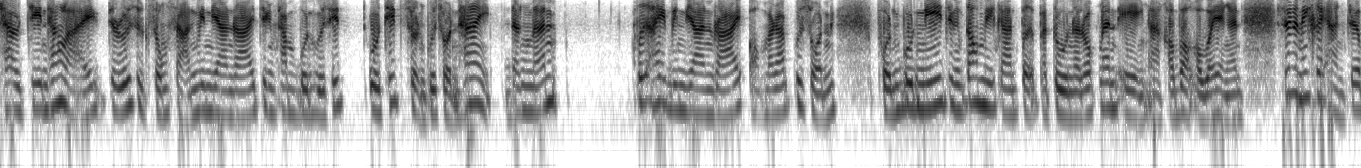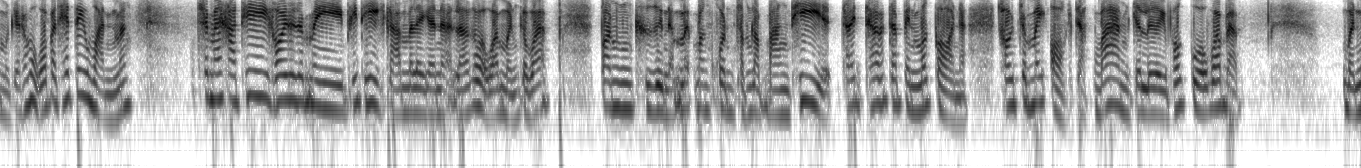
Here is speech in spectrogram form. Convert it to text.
ชาวจีนทั้งหลายจะรู้สึกสงสารวิญญาณร้ายจึงทำบุญอุทิศอุทิศส่วนกุศลให้ ดังนั้นเพื่อให้วิญญาณร้ายออกมารับกุศล ผลบุญนี้จึงต้องมีการเปิดประตูนรกนั่นเองอะเขาบอกเอาไว้อย่างนั้น ซึ่งอันนี้เคยอ่านเจอเหมือนกันเขาบอกว่าประเทศไต้หวันมั้ง ใช่ไหมคะที่เขาจะมีพิธีกรรมอะไรกันนะแล้วก็บอกว่าเหมือนกับว่า ตอนกลางคืนน่ะบางคนสำหรับบางที่ถ้าถ้าถ้าเป็นเมื่อก่อนน่ะเขาจะไม่ออกจากบ้านกันเลย เพราะกลัวว่าแบบ เหมือน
